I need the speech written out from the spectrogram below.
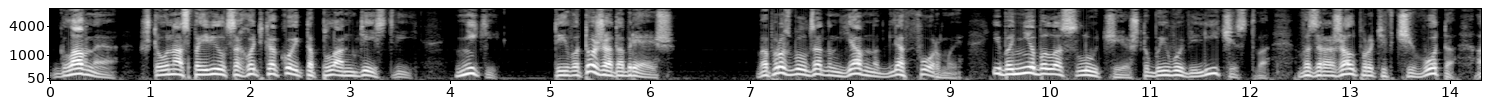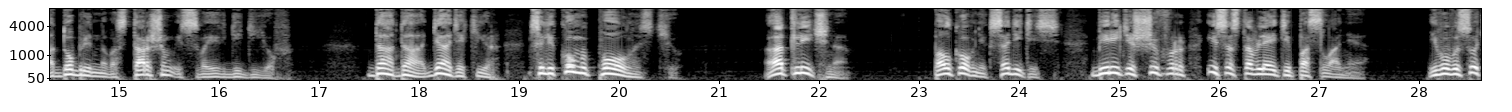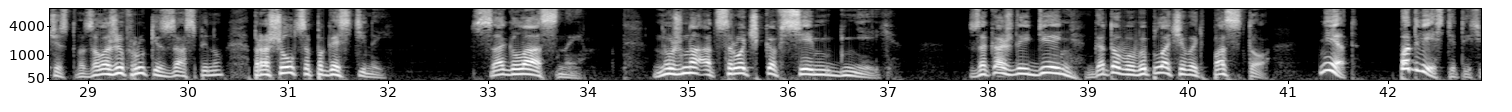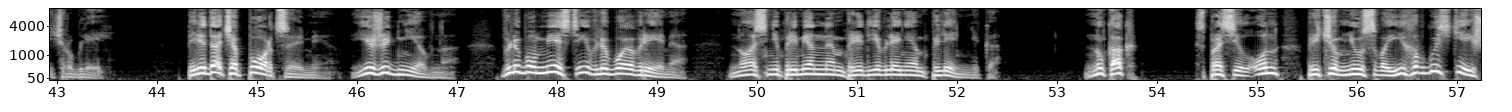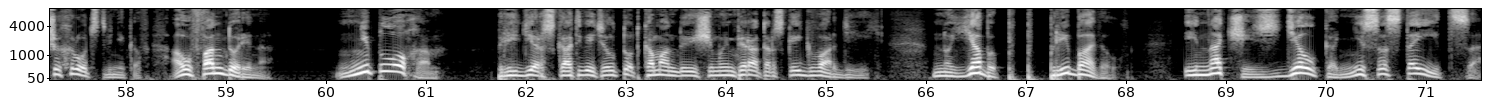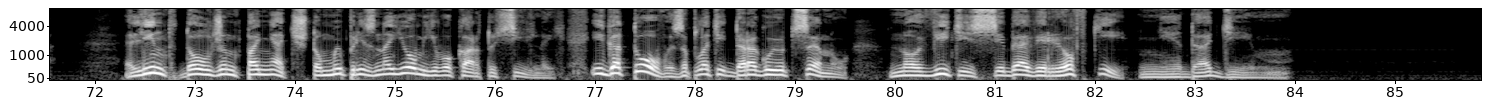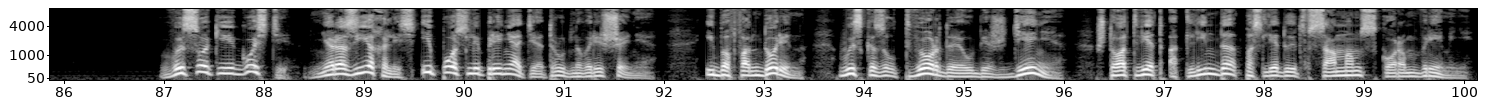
Главное, что у нас появился хоть какой-то план действий. Ники, ты его тоже одобряешь?» Вопрос был задан явно для формы, ибо не было случая, чтобы его величество возражал против чего-то, одобренного старшим из своих дядьев. «Да, да, дядя Кир, целиком и полностью». «Отлично!» «Полковник, садитесь, берите шифр и составляйте послание». Его высочество, заложив руки за спину, прошелся по гостиной. «Согласны. нужна отсрочка в семь дней. За каждый день готовы выплачивать по сто. Нет, по двести тысяч рублей. Передача порциями, ежедневно, в любом месте и в любое время, но с непременным предъявлением пленника. «Ну как?» — спросил он, причем не у своих августейших родственников, а у Фандорина. «Неплохо», — придерзко ответил тот командующему императорской гвардией. «Но я бы прибавил, иначе сделка не состоится». Линд должен понять, что мы признаем его карту сильной и готовы заплатить дорогую цену, но вить из себя веревки не дадим. Высокие гости не разъехались и после принятия трудного решения, ибо Фандорин высказал твердое убеждение, что ответ от Линда последует в самом скором времени.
